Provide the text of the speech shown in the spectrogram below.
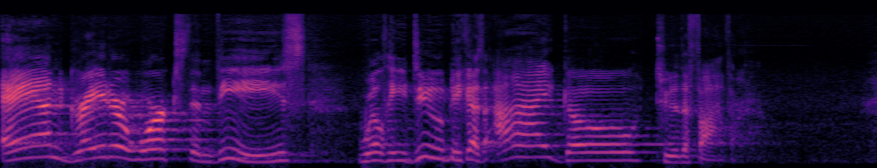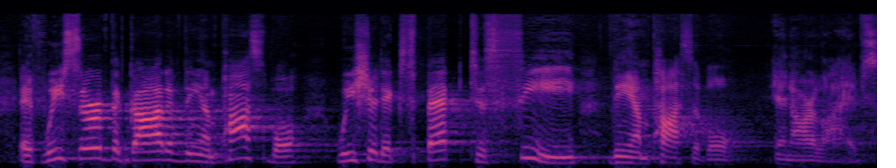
and greater works than these will he do because I go to the Father. If we serve the God of the impossible, we should expect to see the impossible in our lives.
